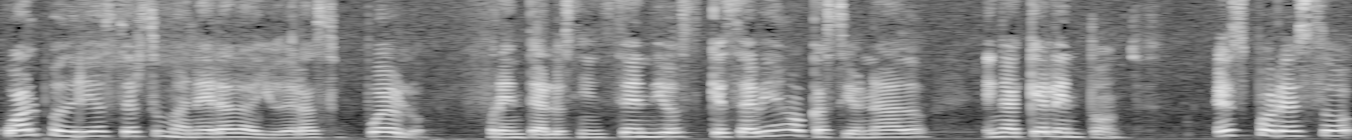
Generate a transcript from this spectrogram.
cuál podría ser su manera de ayudar a su pueblo frente a los incendios que se habían ocasionado en aquel entonces. Es por eso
